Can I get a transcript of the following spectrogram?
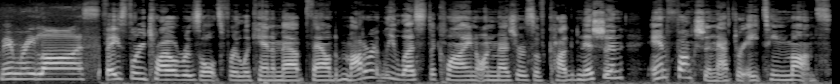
Memory loss. Phase 3 trial results for lecanemab found moderately less decline on measures of cognition and function after 18 months.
